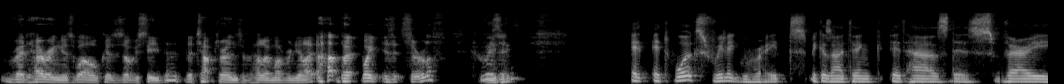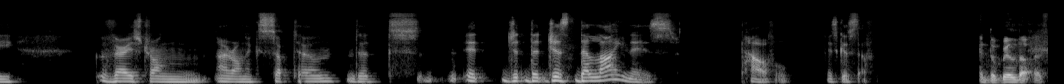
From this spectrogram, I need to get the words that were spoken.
red herring as well because obviously the, the chapter ends with "Hello, mother," and you're like, ah, but wait, is it Sirileth? Who is Mhm. it? It, it works really great because I think it has this very very strong ironic subtone that it that just the line is powerful. It's good stuff. and the build up as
